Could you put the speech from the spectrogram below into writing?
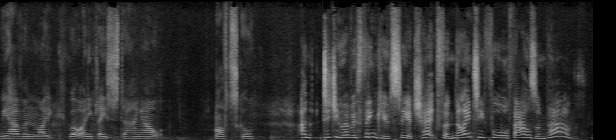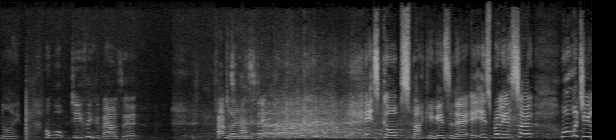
we haven't like got any places to hang out after school. And did you ever think you'd see a cheque for £94,000? No. Well, what do you think about it? Fantastic. it's gobsmacking, isn't it? It is brilliant. So, what would you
